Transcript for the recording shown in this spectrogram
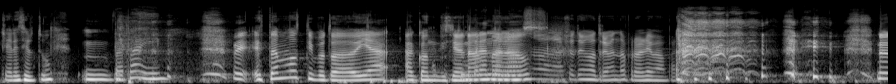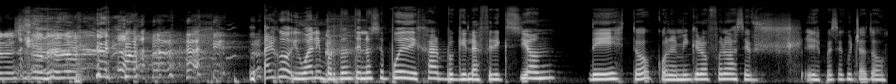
¿Quieres decir tú? Mm, Bye bye. Estamos tipo todavía acondicionándonos. No, no, yo tengo tremendo problema para No, no, yo no, no, no. Algo igual importante no se puede dejar porque la fricción de esto con el micrófono hace y después se escucha todo.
